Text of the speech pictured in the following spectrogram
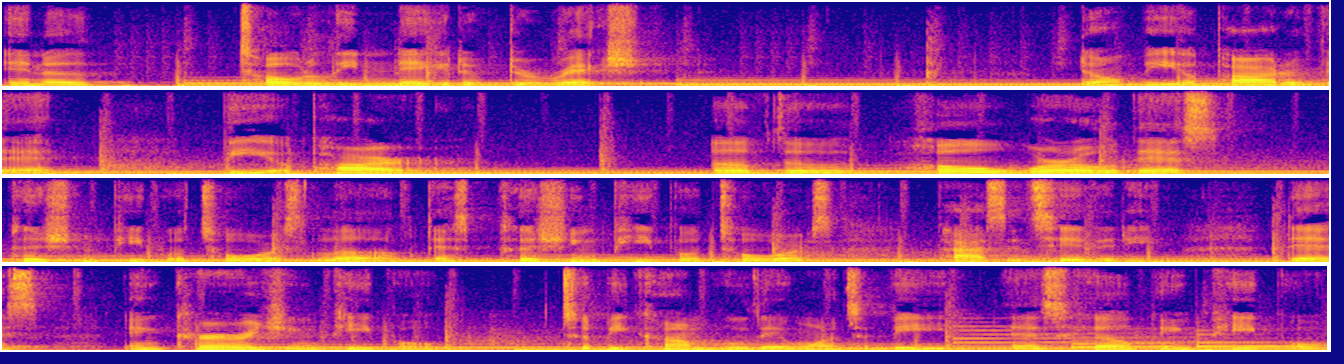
in a totally negative direction. Don't be a part of that. Be a part of the whole world that's pushing people towards love, that's pushing people towards positivity, that's encouraging people to become who they want to be, that's helping people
